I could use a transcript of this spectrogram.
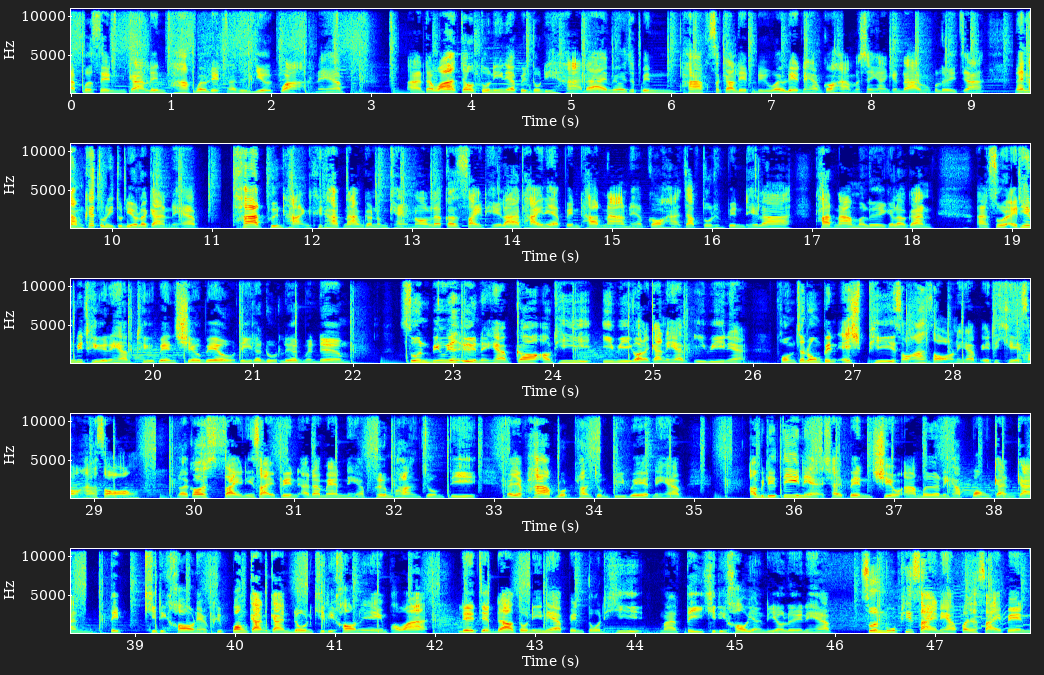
เปอร์เซ็นต์การเล่นภาคไวเลตน่าจะเยอะกว่านะครับ อ่าแต่ว่าเจ้าตัวนี้เนี่ยเป็นตัวที่หาได้ไม่ว่าจะเป็นภาคสกาเลตหรือไวเลตนะครับก็หามาใช้งานกันได้ ผมก็เลยจะแนะนำแค่ตัวนี้ตัวเดียวแล้วกันนะครับธาตุพื้นฐานก็คือธาตุน้ำกับน้ำแข็งนอนแล้วก็ใส่เทล่าไทป์เนี่ยเป็นธาตุน้ำนะครับก็หาจับตัวที่เป็นเทล่าธาตุน้ำมาเลยก็แล้วกันอ่าส่วนไอเทมที่ถือนะครับถือเป็นเชลเบลตีและดูดเลือดเหมือนเดิม ส่วนบิลอย่างอื่นนะครับก็เอาที่ EV ก่อนแล้วกันนะครับ EV เนี่ย ผมจะลงเป็น HP 252 นะครับ ATK 252 แล้วก็ใส่นิสัยเป็น Adamant นะครับ เพิ่มพลังโจมตี กายภาพลดพลังโจมตีเวทนะครับ ability เนี่ยใช้เป็น Shell Armor นะครับ ป้องกันการติด critical นะครับ คือป้องกันการโดน critical นั่นเอง เพราะว่าเลเจดดาวตัวนี้เนี่ยเป็นตัวที่มาตี critical อย่างเดียวเลยนะครับ ส่วนมูฟที่ใส่นะครับก็จะใส่เป็น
